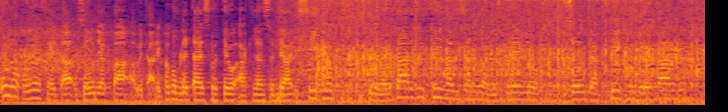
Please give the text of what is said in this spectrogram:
off pa Cinco, 1-1 Zodiac pa Avitari. Para completar el sorteo, aquí ya el signo de Avitari, finalizando con los premios Zodiac Signo de Avitari.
